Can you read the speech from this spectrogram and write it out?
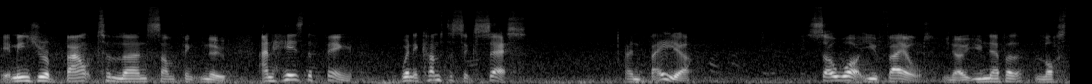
it means you're about to learn something new. And here's the thing, when it comes to success and failure, so what, you failed. You know, you never lost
